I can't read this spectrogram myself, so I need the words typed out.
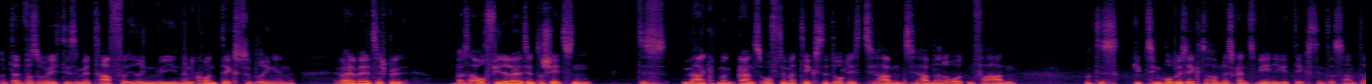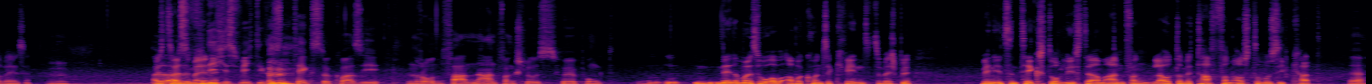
Und dann versuche ich diese Metapher irgendwie in einen Kontext zu bringen. Weil, weil zum Beispiel, was auch viele Leute unterschätzen, das merkt man ganz oft, wenn man Texte durchliest, sie haben, sie haben einen roten Faden. Und das gibt es im Hobbysektor, haben das ganz wenige Texte interessanterweise. Also, Weißt du, also für dich ist wichtig, dass ein Text so quasi einen roten Faden, Anfang, Schluss, Höhepunkt. Nicht einmal so, aber, aber konsequent. Zum Beispiel, wenn ich jetzt einen Text durchliest, der am Anfang lauter Metaphern aus der Musik hat Ja?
